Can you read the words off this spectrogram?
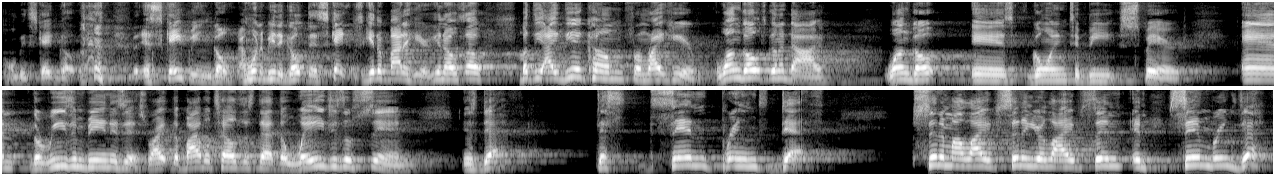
I want to be the scapegoat, the escaping goat. I want to be the goat that escapes. Get up out of here, you know. So, but the idea comes from right here. One goat's going to die. One goat is going to be spared. And the reason being is this, right? The Bible tells us that the wages of sin is death. This sin brings death. Sin in my life, sin in your life, sin and sin brings death.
